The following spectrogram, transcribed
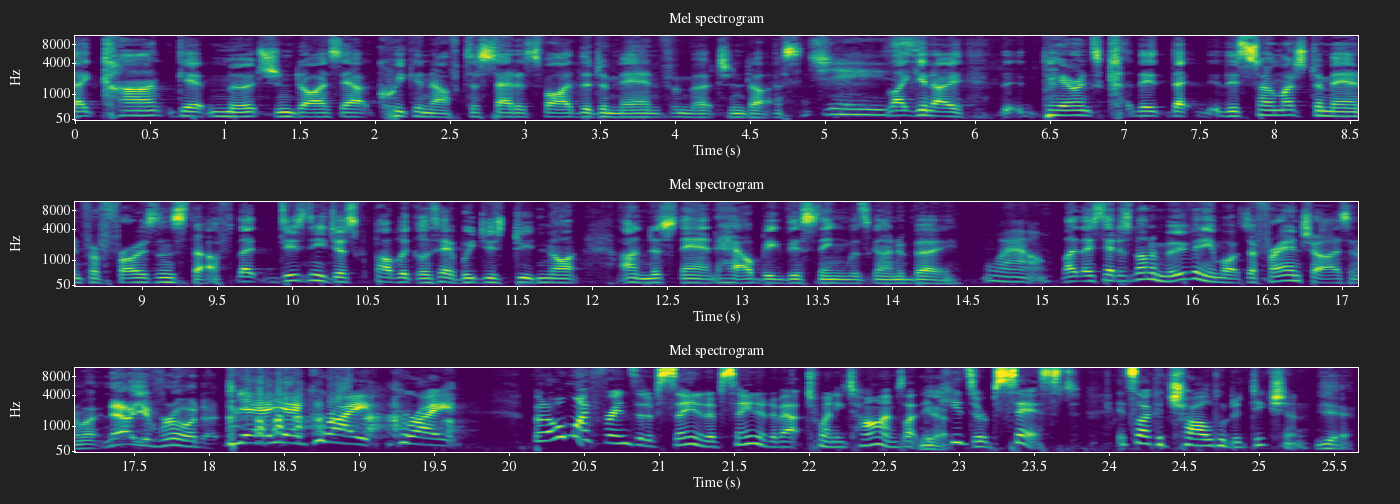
They can't get merchandise out quick enough to satisfy the demand for merchandise. Jeez. Like, you know, parents, they, they, there's so much demand for frozen stuff that Disney just publicly said, we just did not understand how big this thing was going to be. Wow. Like they said, it's not a movie anymore, it's a franchise. And I'm like, now you've ruined it. Yeah, yeah, great, great. But all my friends that have seen it have seen it about 20 times. Like, their Yeah. kids are obsessed. It's like a childhood addiction. Yeah.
